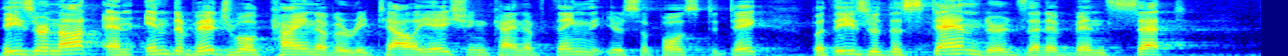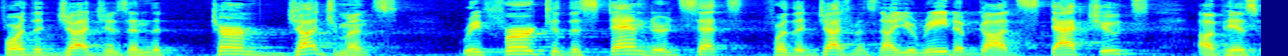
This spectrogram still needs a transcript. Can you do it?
These are not an individual kind of a retaliation kind of thing that you're supposed to take, but these are the standards that have been set for the judges. And the term judgments refer to the standards set for the judgments. Now, you read of God's statutes, of his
